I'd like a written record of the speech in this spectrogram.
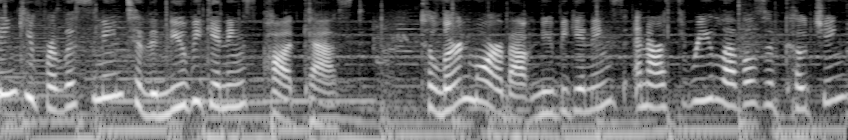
Thank you for listening to the New Beginnings podcast. To learn more about New Beginnings and our three levels of coaching,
